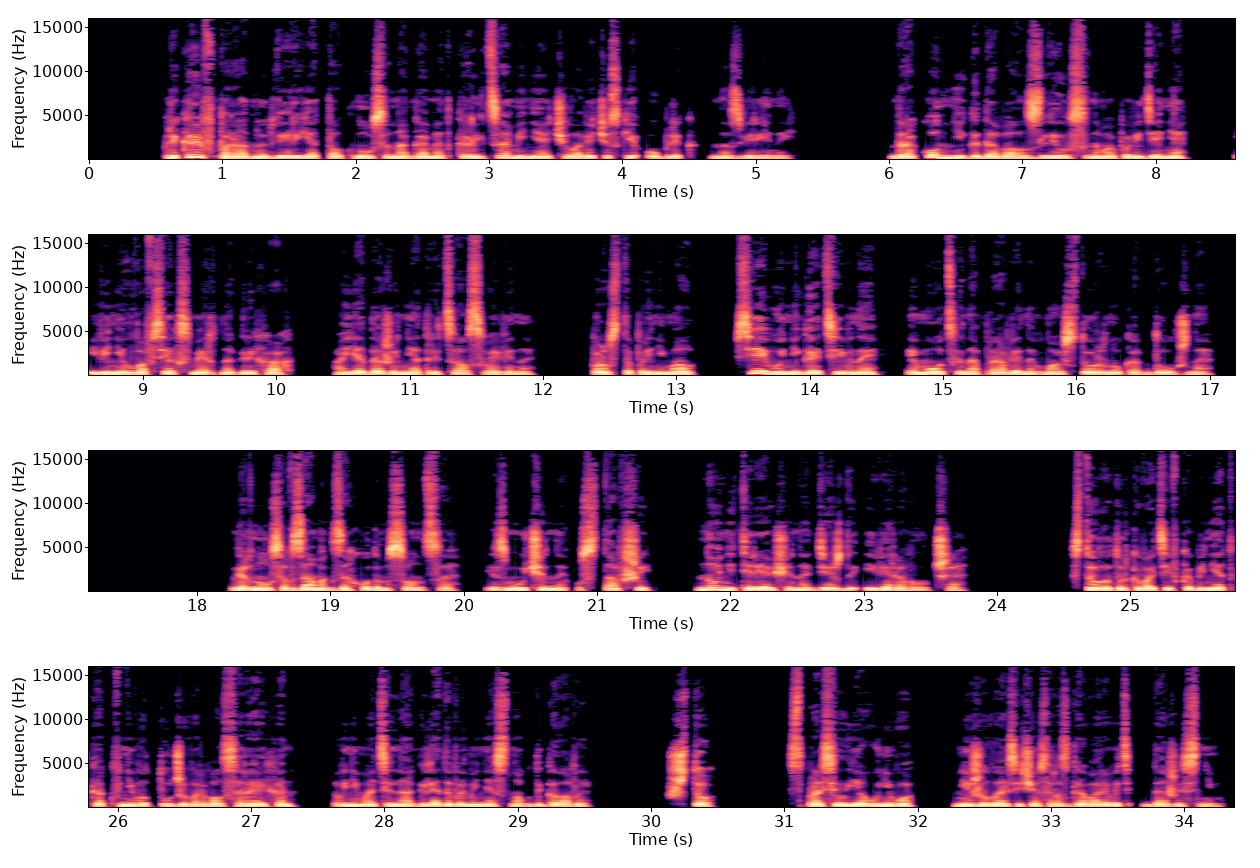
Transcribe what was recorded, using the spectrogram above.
Прикрыв парадную дверь, я оттолкнулся ногами от крыльца, меняя человеческий облик на звериный. Дракон негодовал, злился на мое поведение и винил во всех смертных грехах, а я даже не отрицал своей вины. Просто принимал все его негативные эмоции, направленные в мою сторону, как должное. Вернулся в замок заходом солнца, измученный, уставший, но не теряющий надежды и веры в лучшее. Стоило только войти в кабинет, как в него тут же ворвался Рейхан, внимательно оглядывая меня с ног до головы. «Что?» — спросил я у него, не желая сейчас разговаривать даже с ним.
